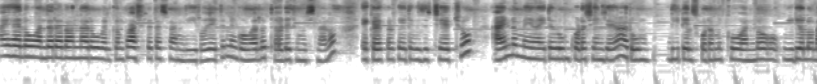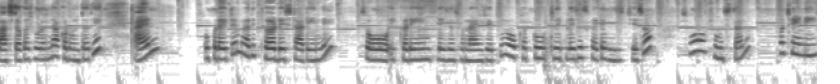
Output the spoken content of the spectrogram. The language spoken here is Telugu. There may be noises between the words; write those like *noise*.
Hi hello. అందరు ఎలా ఉన్నారు? వెల్కమ్ టు ఆశ్రితస్ ఫ్యామిలీ ఈరోజు అయితే మేము గోవాలో థర్డ్ డే చూపిస్తున్నాను. ఎక్కడెక్కడికి అయితే విజిట్ చేయొచ్చు. అండ్ మేమైతే రూమ్ కూడా చేంజ్ అయ్యాం. ఆ రూమ్ డీటెయిల్స్ కూడా మీకు అందులో వీడియోలో లాస్ట్ దాకా చూడండి. అక్కడ ఉంటుంది. అండ్ ఇప్పుడైతే మరి థర్డ్ డే స్టార్ట్ అయింది. సో ఇక్కడ ఏం ప్లేసెస్ ఉన్నాయని చెప్పి ఒక టూ త్రీ ప్లేసెస్కి అయితే విజిట్ చేసాం. సో చూపిస్తాను. వచ్చేయండి.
